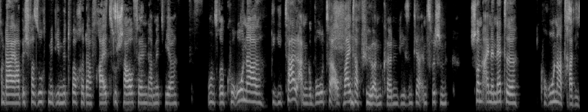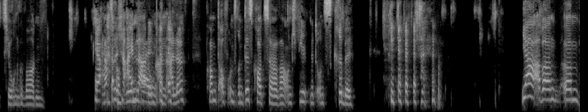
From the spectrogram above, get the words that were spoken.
von daher habe ich versucht, mir die Mittwoche da frei zu schaufeln, damit wir unsere Corona-Digitalangebote auch weiterführen können. Die sind ja inzwischen schon eine nette Corona-Tradition geworden. Ja, Herzliche Einladung Fall. an alle. Kommt auf unseren Discord-Server und spielt mit uns Scribble. ja, aber ähm,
